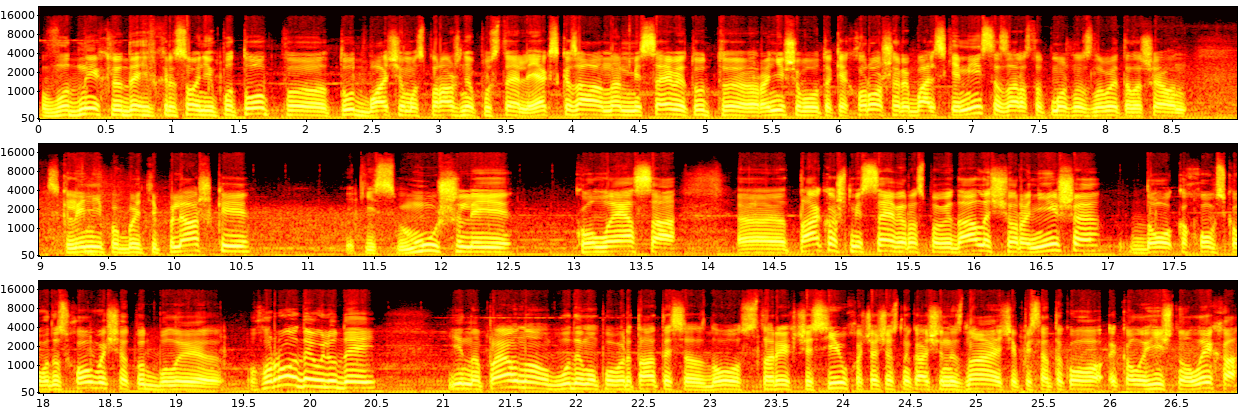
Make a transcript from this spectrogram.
В одних людей в Херсоні потоп. е, Тут бачимо справжню пустеля. Як сказали нам місцеві, тут е, раніше було таке хороше рибальське місце. Зараз тут можна зловити лише он скляні побиті пляшки, якісь мушлі, колеса. Е, Також місцеві розповідали, що раніше до Каховського водосховища тут були городи у людей. І напевно будемо повертатися до старих часів, хоча, чесно кажучи, не знаю, чи після такого екологічного лиха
